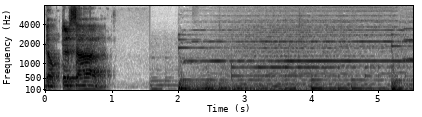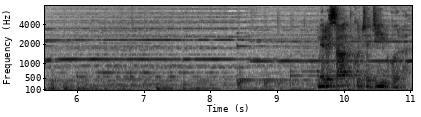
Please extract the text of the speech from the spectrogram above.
डॉक्टर साहब। मेरे साथ कुछ अजीब हो रहा है।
